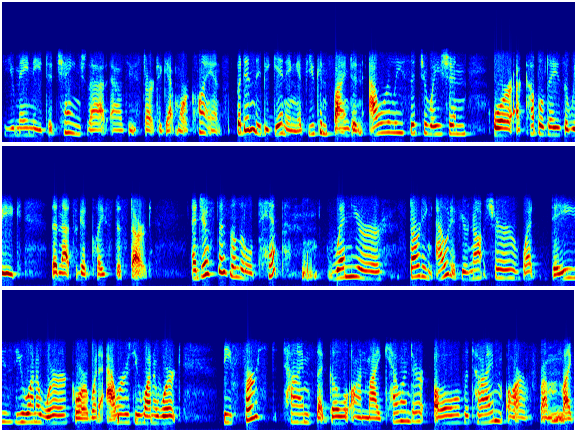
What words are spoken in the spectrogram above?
you may need to change that as you start to get more clients. But in the beginning, if you can find an hourly situation or a couple days a week, then that's a good place to start. And just as a little tip, when you're starting out, if you're not sure what days you want to work or what hours you want to work, the first times that go on my calendar all the time are from like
